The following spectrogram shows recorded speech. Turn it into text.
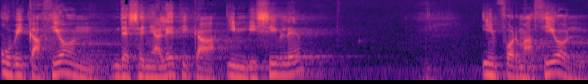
ubicación de señalética invisible, información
